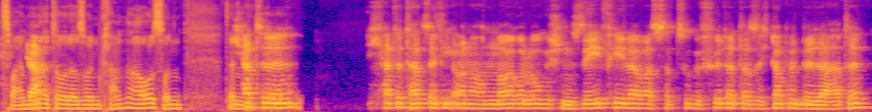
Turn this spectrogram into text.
zwei Monate ja. oder so im Krankenhaus und dann. Ich hatte, ich hatte tatsächlich auch noch einen neurologischen Sehfehler, was dazu geführt hat, dass ich Doppelbilder hatte.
